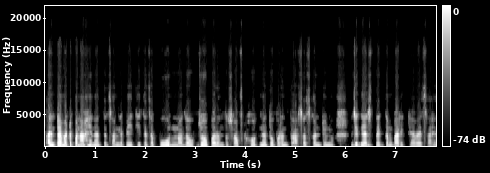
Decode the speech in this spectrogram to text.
आणि टोमॅटो पण आहे ना, तर चांगल्यापैकी त्याचा पूर्ण जो जोपर्यंत सॉफ्ट होत नाही, तोपर्यंत असाच कंटिन्यू म्हणजे गॅस तर एकदम बारीक ठेवायचा आहे.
